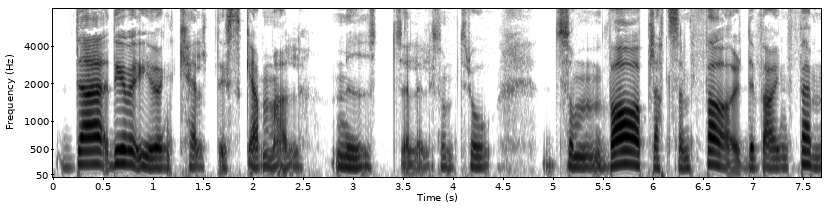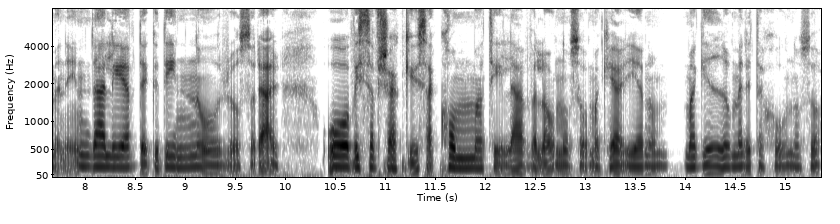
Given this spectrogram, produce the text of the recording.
Där, det är ju en keltisk gammal myt eller liksom tro som var platsen för Divine Feminine. Där levde gudinnor och sådär. Och vissa försöker ju så komma till Avalon och så. Man kan göra det genom magi och meditation och så.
